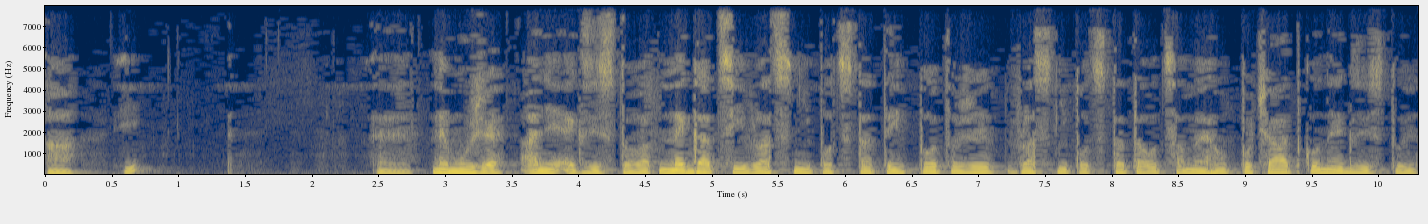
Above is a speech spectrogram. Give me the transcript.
A Eh, nemůže ani existovat negací vlastní podstaty, protože vlastní podstata od samého počátku neexistuje.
